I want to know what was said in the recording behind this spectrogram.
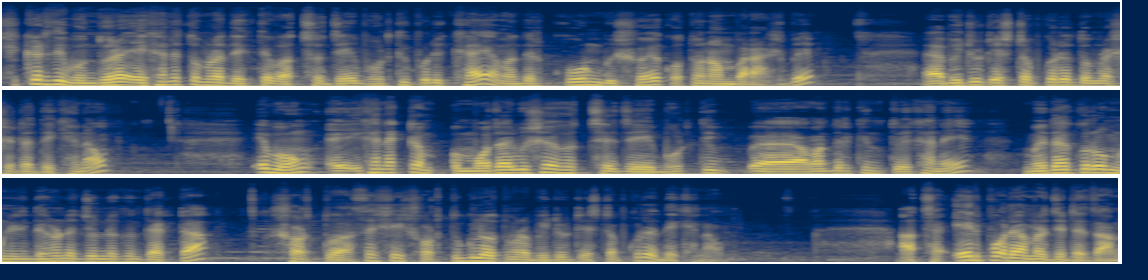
শিক্ষার্থী বন্ধুরা, এখানে তোমরা দেখতে পাচ্ছ যে ভর্তি পরীক্ষায় আমাদের কোন বিষয়ে কত নাম্বার আসবে। ভিডিও টেস্ট করে তোমরা সেটা দেখে নাও। এবং এখানে একটা মজার বিষয় হচ্ছে যে ভর্তি আমাদের কিন্তু এখানে মেধাক্রম নির্ধারণের জন্য কিন্তু একটা শর্ত আছে। সেই শর্তগুলো তোমরা ভিডিও টেস্ট করে দেখে নাও। আচ্ছা এরপরে আমরা যেটা জান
